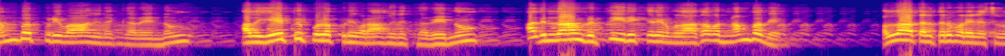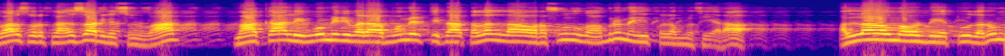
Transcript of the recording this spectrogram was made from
நம்பக்கூடியவராக இருக்க வேண்டும். அதை ஏற்றுக்கொள்ளக்கூடியவராக இருக்க வேண்டும். அதெல்லாம் வெற்றி இருக்கிறது என்பதாக அவர் நம்ப வேண்டும். அல்லாஹ் தன் திருமறையில சொல்வார் சூரத்தில் அசாரில சொல்வார் மாக்காலி ஊமினி வரா மூமிர்த்திகா கலல்லா ரசூல் அம்ருமையை கொள்ள செய்யறா அல்லாஹும் அவருடைய தூதரும்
